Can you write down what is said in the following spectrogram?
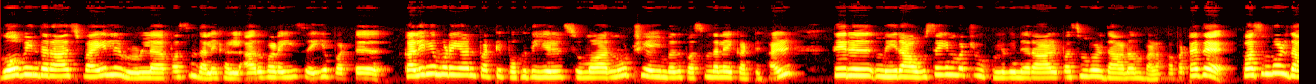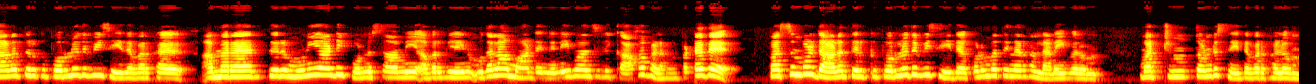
கோவிந்தராஜ் வயலில் உள்ள பசுந்தலைகள் அறுவடை செய்யப்பட்டு கலிங்கமுடையான்பட்டி பகுதியில் சுமார் நூற்றி ஐம்பது பசுந்தலை கட்டுகள் திரு மீரா உசைன் மற்றும் குழுவினரால் பசும்புல் தானம் வழங்கப்பட்டது. பசும்புல் தானத்திற்கு பொருளுதவி செய்தவர்கள் அமரர் திரு முனியாண்டி பொன்னுசாமி அவர்களின் முதலாம் ஆண்டு நினைவாஞ்சலிக்காக வழங்கப்பட்டது. பசும்புல் தானத்திற்கு பொருளுதவி செய்த குடும்பத்தினர்கள் அனைவரும் மற்றும் தொண்டு செய்தவர்களும்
